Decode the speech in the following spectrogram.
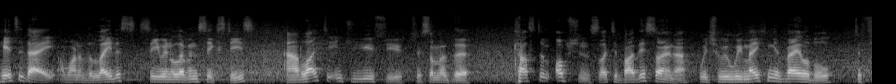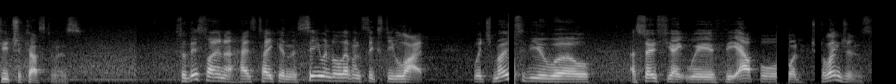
here today on one of the latest Seawind 1160s and I'd like to introduce you to some of the custom options selected by this owner which we will be making available to future customers. So this owner has taken the Seawind 1160 Lite which most of you will associate with the outboard petrol engines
